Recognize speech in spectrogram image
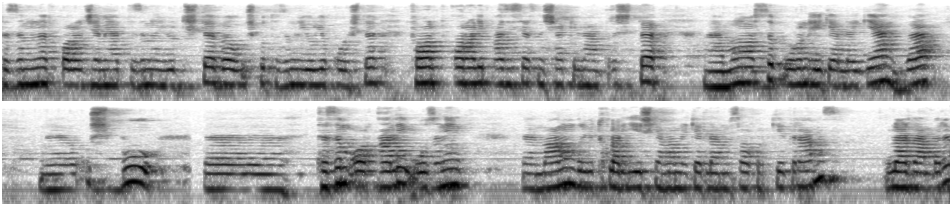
tizimni fuqarolik jamiyati tizimini yuritishda va ushbu tizimni yo'lga qo'yishda faol fuqarolik pozitsiyasini shakllantirishda e, munosib o'rin egallagan va ushbu tizim orqali o'zining ma'lum bir yutuqlarga erishgan mamlakatlarni misol qilib keltiramiz. Ulardan biri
